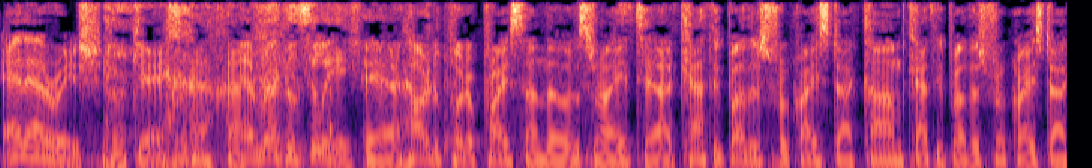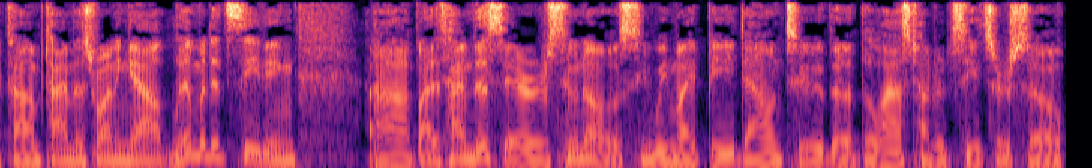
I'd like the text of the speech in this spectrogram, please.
And adoration. Okay. and reconciliation. Yeah, hard to put a price on those, right? Uh, CatholicBrothersForChrist.com, CatholicBrothersForChrist.com. Time is running out. Limited seating. Uh, by the time this airs, who knows? We might be down to the, the last hundred seats or so.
